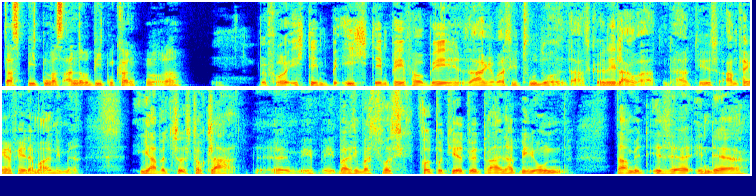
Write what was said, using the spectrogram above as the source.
das bieten, was andere bieten könnten, oder? Bevor ich dem, ich dem BVB sage, was sie tun sollen, das können sie lange warten. Da dieses Anfängerfehler ich nicht mehr. Ja, aber das ist doch klar. Äh, ich, ich weiß nicht, was, was kolportiert wird, dreieinhalb Millionen. Damit ist er in der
